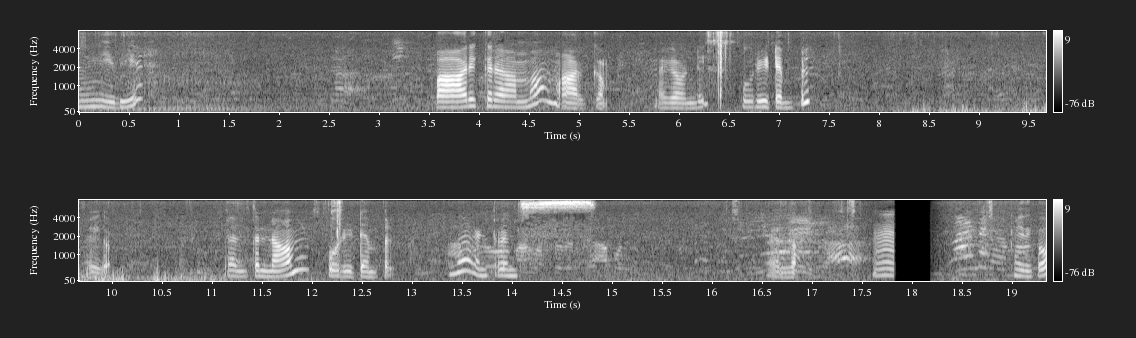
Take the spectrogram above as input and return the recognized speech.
ఇది పారిక్రామ మార్గం. ఇదిగోండి పూరి టెంపుల్. ఇదిగో వెళ్తున్నాం పూరి టెంపుల్. ఎంట్రన్స్. వెళ్దాం. ఇదిగో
